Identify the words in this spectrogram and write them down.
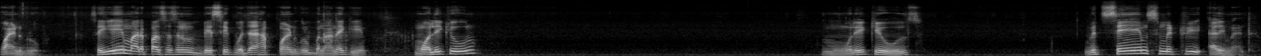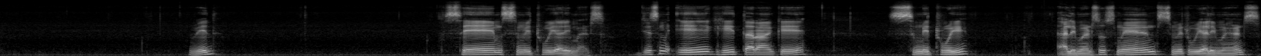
पॉइंट ग्रुप सो यही हमारे पास असल में बेसिक वजह है पॉइंट ग्रुप बनाने की। Molecule molecules with same symmetry element, with same symmetry elements जिसमें एक ही तरह के symmetry elements same symmetry elements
